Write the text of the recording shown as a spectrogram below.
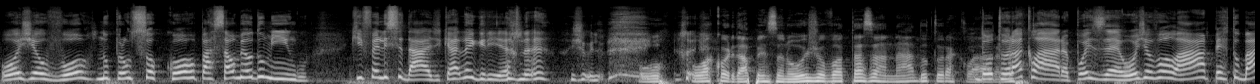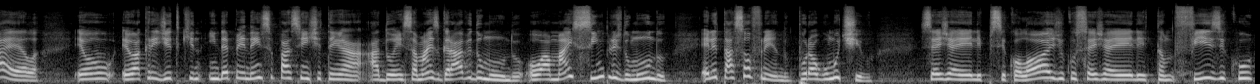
hoje eu vou no pronto-socorro passar o meu domingo que felicidade, que alegria, né, Júlio? Ou, ou acordar pensando, hoje eu vou atazanar a doutora Clara. Doutora né? Clara, pois é, hoje eu vou lá perturbar ela. Eu, eu acredito que, independente se o paciente tenha a doença mais grave do mundo ou a mais simples do mundo, ele está sofrendo por algum motivo. Seja ele psicológico, seja ele físico,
